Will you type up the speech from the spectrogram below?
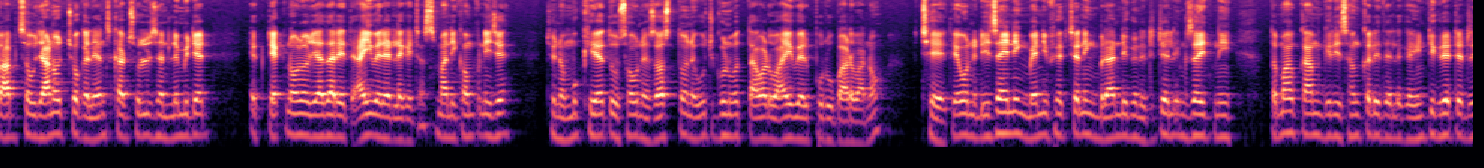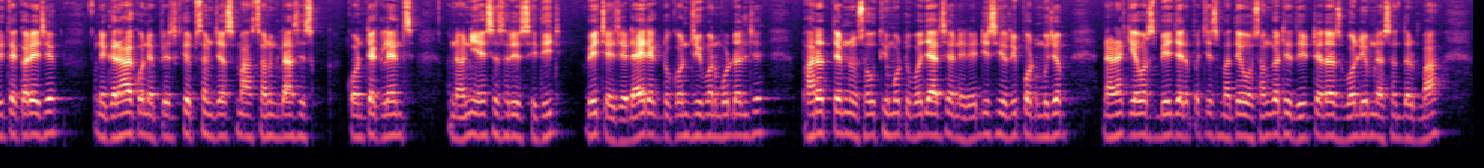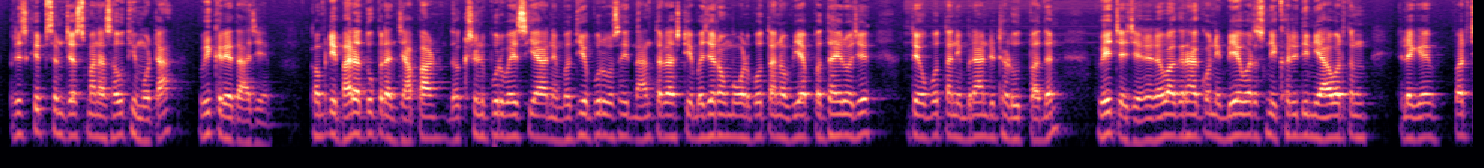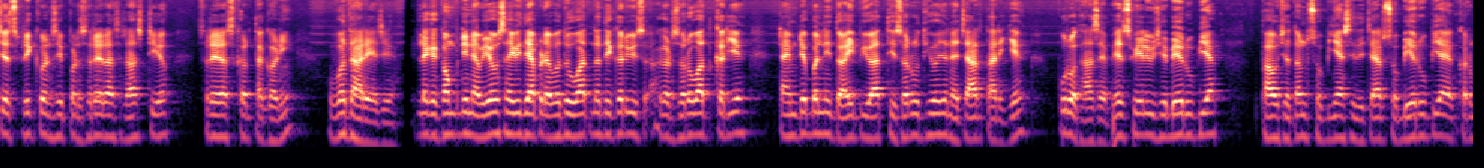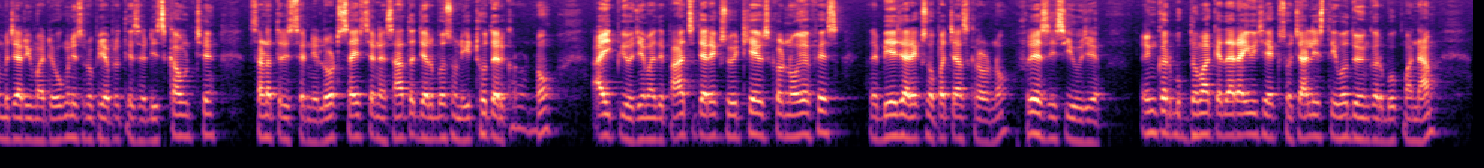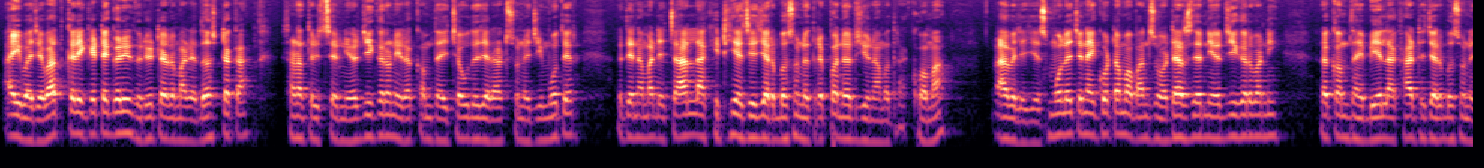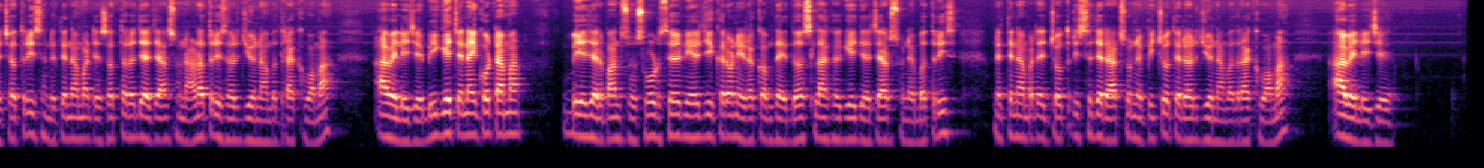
તો આપ સૌ જાણો જ છો કે લેન્સકાર્ડ સોલ્યુશન લિમિટેડ એક ટેકનોલોજી આધારિત આઈવેર એટલે કે ચશ્માની કંપની છે, જેનો મુખ્ય હેતુ સૌને સસ્તો અને ઉચ્ચ ગુણવત્તાવાળો આઈવેર પૂરું પાડવાનો છે. તેઓની ડિઝાઇનિંગ, મેન્યુફેક્ચરિંગ, બ્રાન્ડિંગ અને રિટેલિંગ સહિતની તમામ કામગીરી સંકલિત એટલે કે ઇન્ટિગ્રેટેડ રીતે કરે છે અને ગ્રાહકોને પ્રિસ્ક્રિપ્શન ચશ્મા, સનગ્લાસીસ, કોન્ટેક્ટ લેન્સ અને અન્ય એસેસરીઝ સીધી જ વેચે છે. ડાયરેક્ટ ટુ કન્ઝ્યુમર મોડલ છે. ભારત તેમનું સૌથી મોટું બજાર છે અને રેડિસી રિપોર્ટ મુજબ, નાણાકીય વર્ષ બે હજાર પચીસમાં તેઓ સંગઠિત રિટેલર્સ વોલ્યુમના સંદર્ભમાં પ્રિસ્ક્રિપ્શન ચશ્માના સૌથી મોટા વિક્રેતા છે. કંપની ભારત ઉપરાંત જાપાન, દક્ષિણ પૂર્વ એશિયા અને મધ્ય પૂર્વ સહિતના આંતરરાષ્ટ્રીય બજારોમાં પણ પોતાનો વ્યાપ વધાર્યો છે. તેઓ પોતાની બ્રાન્ડ હેઠળ ઉત્પાદન વેચે છે અને નવા ગ્રાહકોની બે વર્ષની ખરીદીની આવર્તન એટલે કે પરચેસ ફ્રિકવન્સી પણ સરેરાશ રાષ્ટ્રીય સરેરાશ કરતાં ઘણી વધારે છે. એટલે કે કંપનીના વ્યવસાય વિશે આપણે વધુ વાત નથી કરવી. આગળ શરૂઆત કરીએ. ટાઈમ ટેબલની તો આઈપીઓ આજથી શરૂ થયો છે અને ચાર તારીખે પૂરો થશે. ફેસ વેલ્યુ છે બે રૂપિયા. ભાવ છે ત્રણસો બ્યાસીથી ચારસો બે રૂપિયા. કર્મચારીઓ માટે ઓગણીસ રૂપિયા પ્રતિ શેર ડિસ્કાઉન્ટ છે. સાડત્રીસ શેરની લોટ સાઇઝ છે અને સાત હજાર બસો ઇઠોતેર કરોડનો આઈપીઓ જેમાંથી પાંચ હજાર એકસો અઠ્યાવીસ કરોડનો ઓએફએસ અને બે હજાર એકસો પચાસ કરોડનો ફ્રેશ ઇસ્યુ છે. એન્કર બુક ધમાકેદાર આવી છે. એકસો ચાલીસથી વધુ એન્કર બુકમાં નામ આવ્યા છે. વાત કરીએ કેટેગરી તો રિટેલર માટે દસ ટકા, સાડત્રીસ શેરની અરજી કરવાની રકમ થાય ચૌદ હજાર આઠસો ને ચિમોતેર તેના માટે ચાર લાખ અઠ્યાસી હજાર બસો ત્રેપન અરજીઓ નામત રાખવામાં આવેલી છે. સ્મોલ એચએનઆઈ કોટામાં પાંચસો અઢાર શેરની અરજી કરવાની રકમ થાય બે લાખ આઠ હજાર બસો ને છત્રીસ અને તેના માટે સત્તર હજાર ચારસો ને આડત્રીસ અરજીઓ નામત રાખવામાં આવેલી છે. બિગ એચએનઆઈ કોટામાં બે હજાર પાંચસો સોળ શેરની અરજી કરવાની રકમ થાય દસ લાખ અગિયાર હજાર ચારસો ને બત્રીસ અને તેના માટે ચોત્રીસ હજાર આઠસો ને પિચોતેર અરજીઓ નામત રાખવામાં આવેલી છે.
